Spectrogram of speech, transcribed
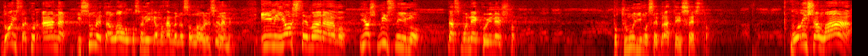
doista Kur'ana i sunneta Allahu poslanika Muhammeda sallahu alaihi sallam? Ili još se varamo, još mislimo da smo neko i nešto? Potrudimo se, brate i sestro. Voliš Allah,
